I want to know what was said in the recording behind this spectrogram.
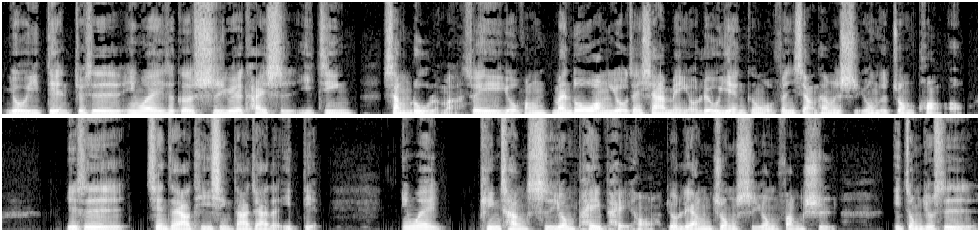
有一点，就是因为这个十月开始已经上路了嘛，所以有蛮蛮多网友在下面有留言跟我分享他们使用的状况哦，也是现在要提醒大家的一点，因为平常使用 PayPay 哈，有两种使用方式。一种就是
